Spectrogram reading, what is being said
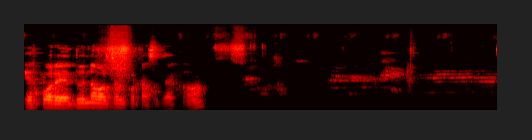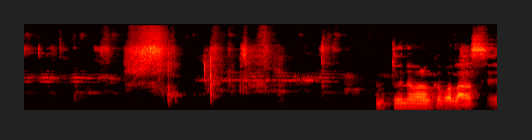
এরপরে দুই নম্বর অঙ্কটা আছে, দেখো। দুই নম্বর অঙ্ক বলা আছে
